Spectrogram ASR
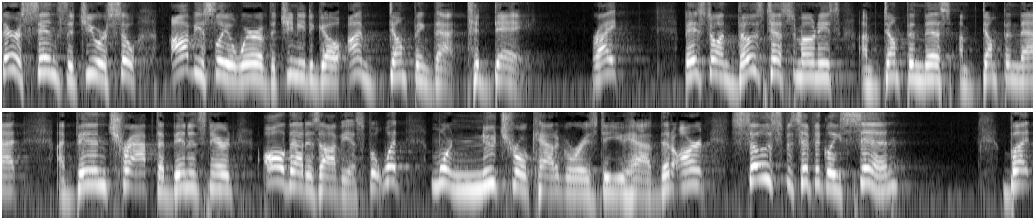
There are sins that you are so obviously aware of that you need to go, I'm dumping that today, right? Based on those testimonies, I'm dumping this, I'm dumping that. I've been trapped, I've been ensnared. All that is obvious. But what more neutral categories do you have that aren't so specifically sin, but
